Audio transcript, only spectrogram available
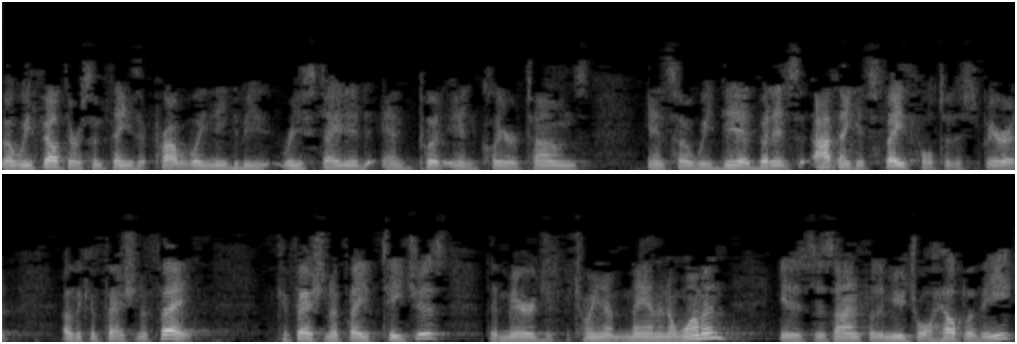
But we felt there were some things that probably need to be restated and put in clear tones. And so we did. But it's, I think it's faithful to the spirit of the Confession of Faith. The Confession of Faith teaches that marriage is between a man and a woman. It is designed for the mutual help of each.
